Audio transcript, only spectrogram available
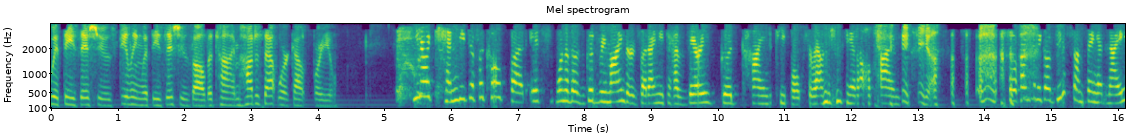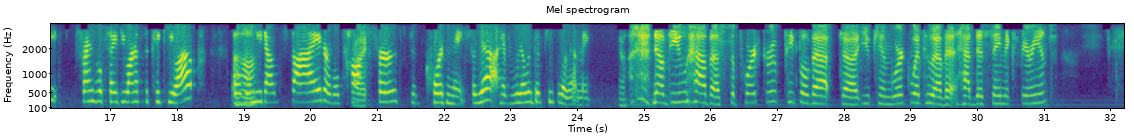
with these issues, dealing with these issues all the time. How does that work out for you? You know, it can be difficult, but it's one of those good reminders that I need to have very good, kind people surrounding me at all times. yeah. so if I'm going to go do something at night, friends will say, do you want us to pick you up? Or uh-huh. we'll meet outside or we'll talk right. first to coordinate. So yeah, I have really good people around me. Yeah. Now, do you have a support group, people that uh, you can work with who have had this same experience?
